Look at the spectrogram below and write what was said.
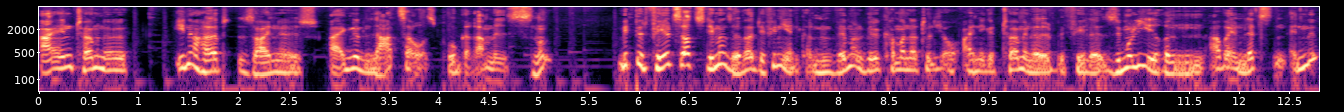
ein Terminal innerhalb seines eigenen Lazarus-Programmes. Ne? Mit Befehlssatz, den man selber definieren kann. Wenn man will, kann man natürlich auch einige Terminal-Befehle simulieren, aber im letzten Ende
